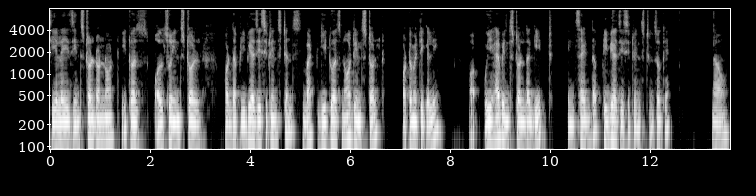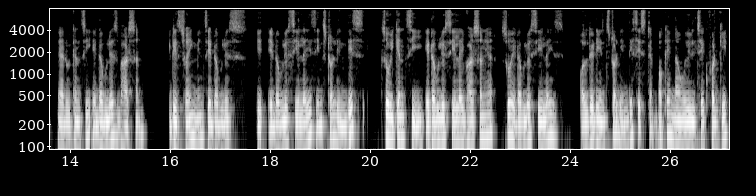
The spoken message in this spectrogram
cli is installed or not. It was also installed for the previous ec2 instance but git was not installed automatically. Uh, we have installed the git inside the previous ec2 instance okay now here we can see aws version it is showing means aws AWS CLI is installed in this. So we can see AWS CLI version here. So AWS CLI is already installed in the system. Okay, now we will check for Git.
